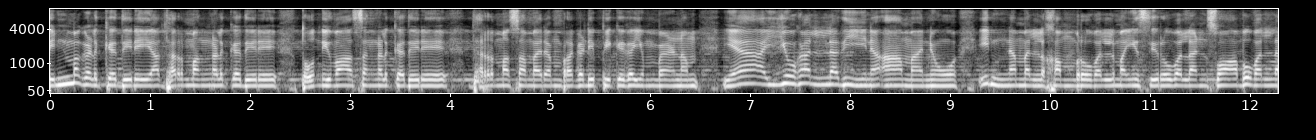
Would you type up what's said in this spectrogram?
തിന്മകൾക്കെതിരെ അധർമ്മങ്ങൾക്കെതിരെ തോന്നിവാസങ്ങൾക്കെതിരെ ധർമ്മസമരം പ്രകടിപ്പിക്കുകയും വേണം. ഇന്നമൽ ഖംറു വൽ വൽ അൻസ്വാബു വൽ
